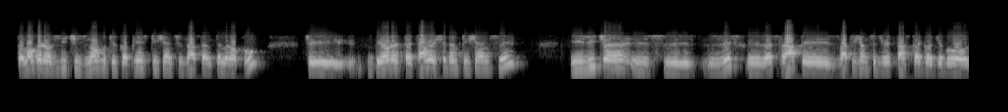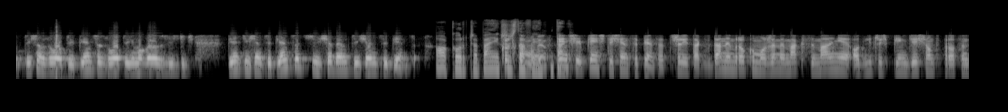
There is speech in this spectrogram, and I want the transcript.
to mogę rozliczyć znowu tylko 5 tysięcy w następnym roku? Czy biorę te całe 7 tysięcy i liczę z, zysk ze straty z 2019, gdzie było 1000 zł, 500 zł i mogę rozliczyć 5500 czy 7500? O kurczę, panie Krótko Krzysztofie. mówiąc, Tak. 5 5500, czyli tak, w danym roku możemy maksymalnie odliczyć 50%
